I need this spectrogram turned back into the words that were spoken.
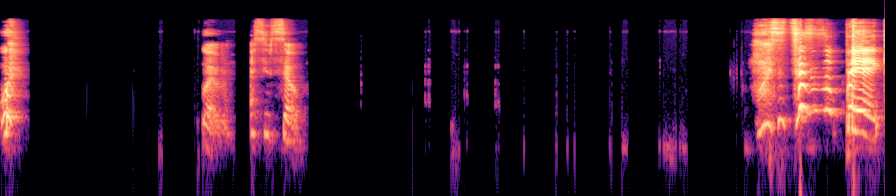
What? I assume so. Why is this so big?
